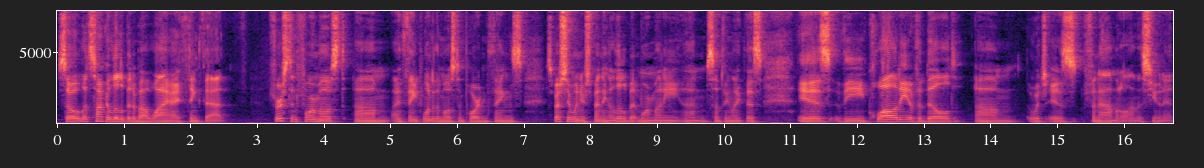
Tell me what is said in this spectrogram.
So let's talk a little bit about why I think that. First and foremost, um, I think one of the most important things, especially when you're spending a little bit more money on something like this, is the quality of the build, um, which is phenomenal on this unit.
